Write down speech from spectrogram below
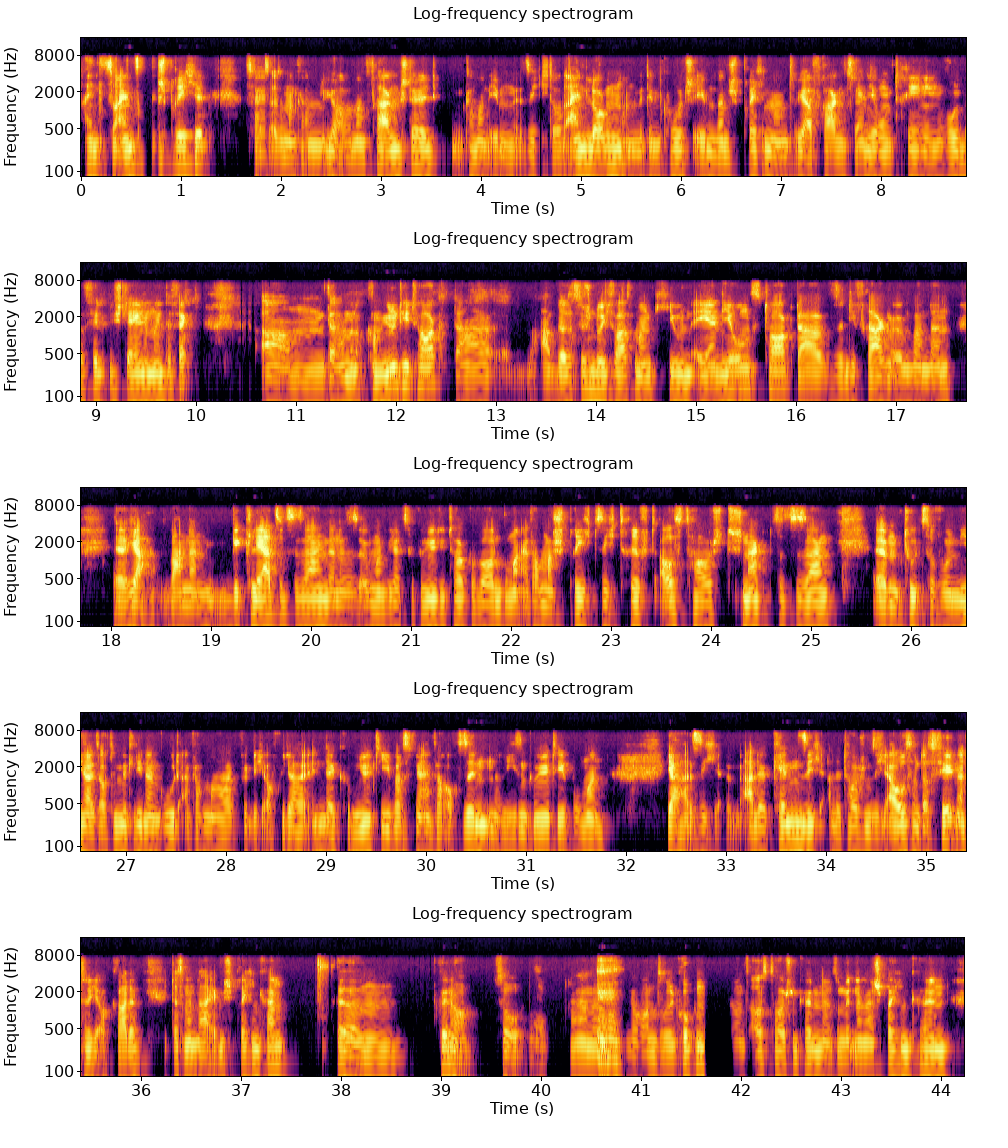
1 zu 1 Gespräche. Das heißt also, man kann, ja, wenn man Fragen stellt, kann man eben sich dort einloggen und mit dem Coach eben dann sprechen und ja, Fragen zur Ernährung, Training, Wohlbefinden stellen im Endeffekt. Ähm, dann haben wir noch Community Talk. Da, also zwischendurch war es mal ein QA Ernährungstalk. Da sind die Fragen irgendwann dann, äh, ja, waren dann geklärt sozusagen. Dann ist es irgendwann wieder zu Community Talk geworden, wo man einfach mal spricht, sich trifft, austauscht, schnackt sozusagen. Ähm, tut sowohl mir als auch den Mitgliedern gut. Einfach mal wirklich auch wieder in der Community, was wir einfach auch sind, eine riesen Community, wo man ja, sich alle kennen sich, alle tauschen sich aus und das fehlt natürlich auch gerade, dass man da eben sprechen kann. Ähm, genau, so. Ja. Dann haben wir noch unsere Gruppen, wo wir uns austauschen können, also miteinander sprechen können.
